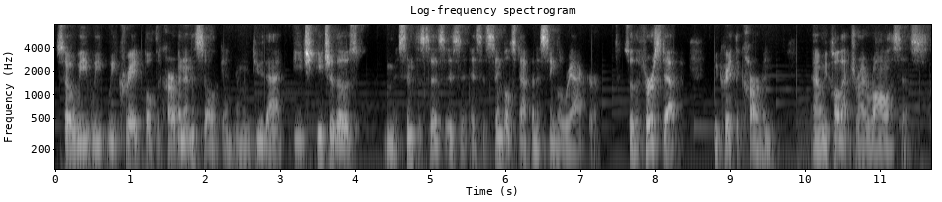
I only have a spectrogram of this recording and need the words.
So we, we, we create both the carbon and the silicon, and we do that. Each, each of those synthesis is, is a single step in a single reactor. So the first step, we create the carbon, and we call that dryrolysis.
